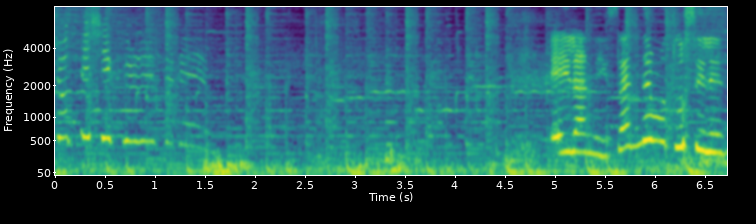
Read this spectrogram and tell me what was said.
çok teşekkür ederim. Eğlendiysen ne mutlu Selin.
